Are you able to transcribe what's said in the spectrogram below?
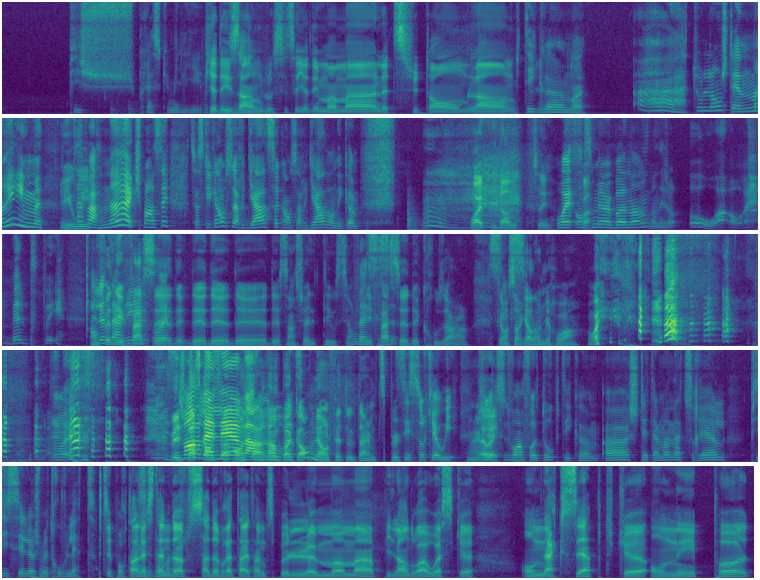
Puis je suis presque humiliée. Puis il y a des angles aussi, tu sais, il y a des moments, le tissu tombe, l'angle. Puis t'es puis- comme. Ouais. Ah, tout le long, j'étais de même. Eh oui. Tabarnak, je pensais. C'est parce que quand on se regarde, ça, quand on se regarde, on est comme. Ouais, puis dans le-. Ouais, on fa- se met un bon angle, on est genre, oh, wow, belle poupée. Puis On là, fait des faces euh, ouais. de, de, de, de, de sensualité aussi. On Ben, fait des c'est faces ça. euh, de cruiser quand on se regarde dans le miroir. Ouais. Ouais. Il Mais se je pense qu'on s'en- rend pas compte, mais on le fait tout le temps un petit peu. C'est sûr que oui. Ouais. Ah là, tu te vois en photo, puis t'es comme, ah, j'étais tellement naturelle, puis c'est là que je me trouve lette. Puis tu sais, pourtant, le stand-up, ça devrait être un petit peu le moment puis l'endroit où est-ce que on accepte que on n'est pas...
